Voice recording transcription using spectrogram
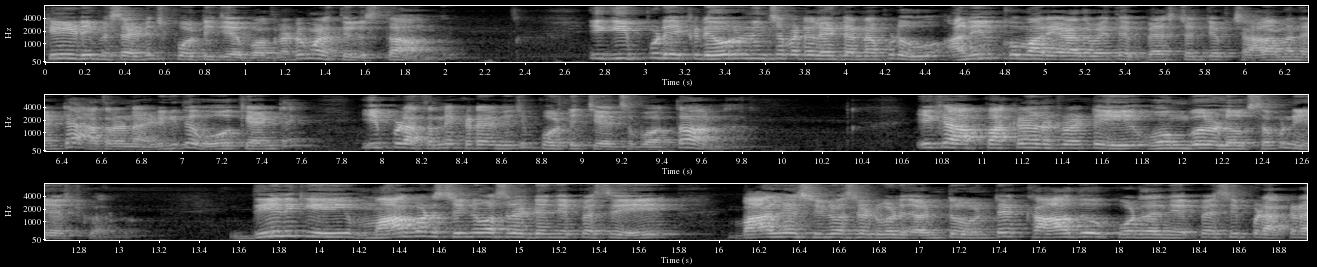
టీడీపీ సైడ్ నుంచి పోటీ చేయబోతున్నట్టు మనకు తెలుస్తూ ఉంది. ఇక ఇప్పుడు ఇక్కడ ఎవరు నించబెట్టాలి అంటే అన్నప్పుడు అనిల్ కుమార్ యాదవ్ అయితే బెస్ట్ అని చెప్పి చాలామంది అంటే అతను అడిగితే ఓకే అంటే ఇప్పుడు అతన్ని ఇక్కడ నుంచి పోటీ చేయించబోతా ఉన్నారు. ఇక ఆ పక్కన ఉన్నటువంటి ఒంగోలు లోక్సభ నియోజకవర్గం. దీనికి మాగొండ శ్రీనివాసరెడ్డి అని చెప్పేసి బాలినేని శ్రీనివాసరెడ్డి కూడా అంటూ ఉంటే కాదు కూడదని చెప్పేసి ఇప్పుడు అక్కడ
